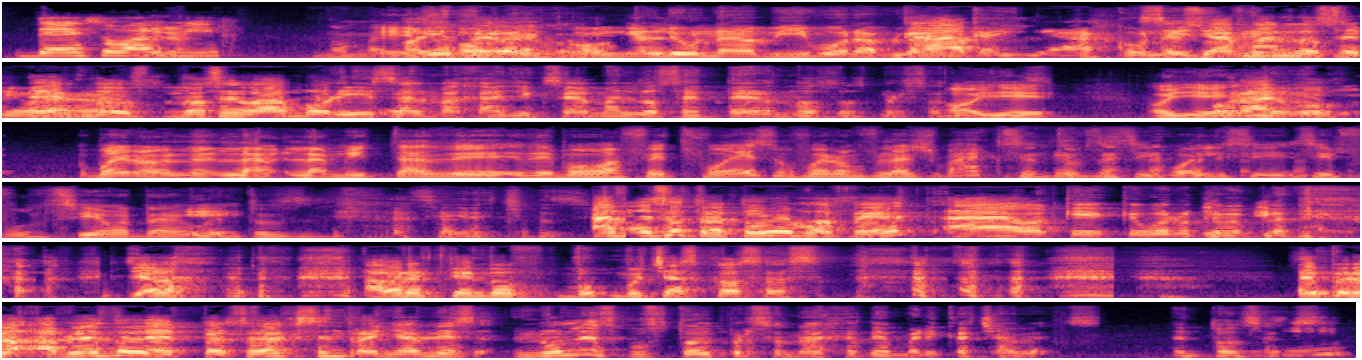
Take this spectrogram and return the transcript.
De eso va a vivir. No me Oye, pero póngale una víbora blanca y ya con se llaman los señora. eternos. No se va a morir Salma Hayek. Se llaman los eternos los personajes. Oye, oye. Por algo. y- bueno, la, mitad de, de Boba Fett fue eso, fueron flashbacks, entonces igual y si, si funciona, güey. Sí. Entonces, Sí, de hecho, sí. Ah, ¿de eso trató Boba Fett? Ah, ok, qué bueno que me plantea. ya, ahora entiendo mu- muchas cosas. Eh, pero hablando de personajes entrañables, ¿no les gustó el personaje de América Chávez? Entonces, Sí.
